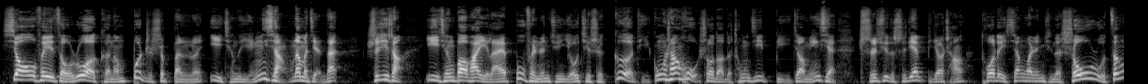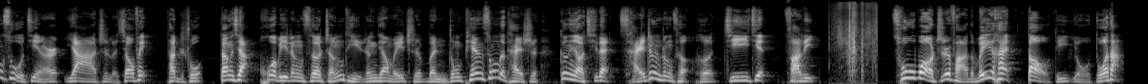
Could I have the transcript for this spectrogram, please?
消费走弱可能不只是本轮疫情的影响那么简单。实际上，疫情爆发以来，部分人群，尤其是个体工商户，受到的冲击比较明显，持续的时间比较长，拖累相关人群的收入增速，进而压制了消费。他指出，当下货币政策整体仍将维持稳中偏松的态势，更要期待财政政策和基建发力。粗暴执法的危害到底有多大？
